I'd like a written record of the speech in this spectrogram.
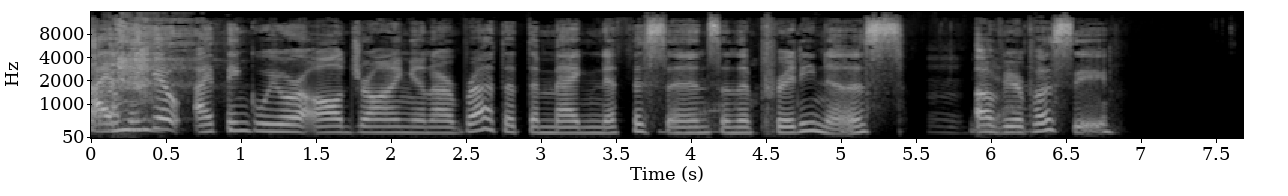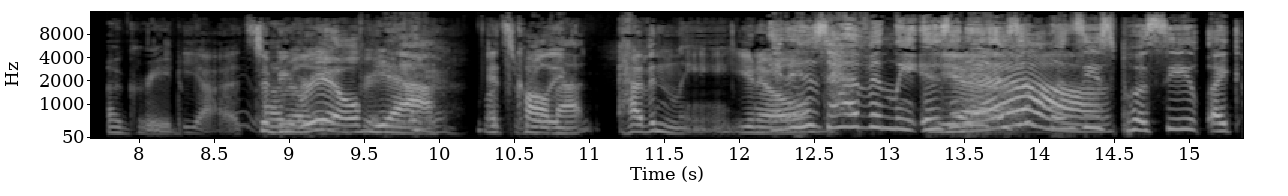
I think it, I think we were all drawing in our breath at the magnificence and the prettiness mm. of your pussy. Agreed. yeah. It's To be really real. pretty. Yeah, let's It's call really that. heavenly, you know? It is heavenly, isn't it? Yeah. Isn't Lindsay's pussy like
